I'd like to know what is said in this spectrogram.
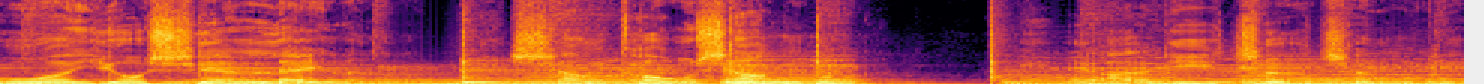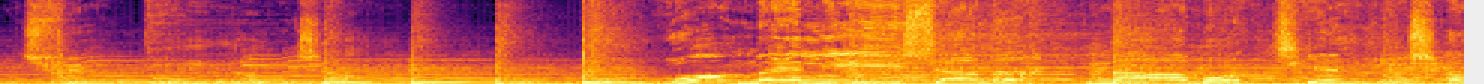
我有些累了，想投降，压抑着争辩却不能讲。我没你想的那么坚强，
